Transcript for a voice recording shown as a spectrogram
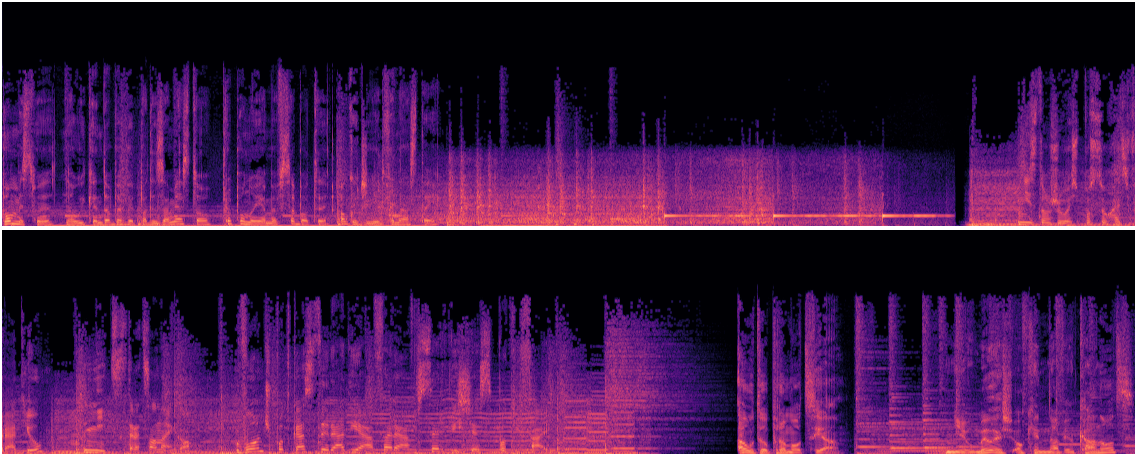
Pomysły na weekendowe wypady za miasto proponujemy w soboty o godzinie 12. Nie zdążyłeś posłuchać w radiu? Nic straconego. Włącz podcasty Radia Afera w serwisie Spotify. Autopromocja. Nie umyłeś okien na Wielkanoc?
